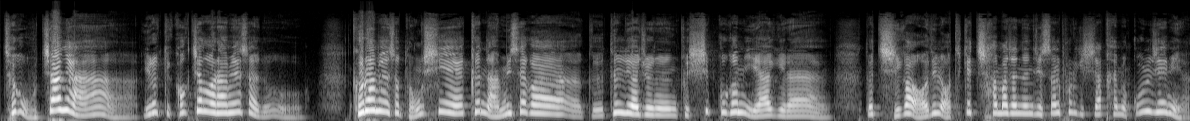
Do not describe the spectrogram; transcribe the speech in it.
저거 웃자냐 이렇게 걱정을 하면서도 그러면서 동시에 그 남미새가 그 들려주는 그 19금 이야기랑 또 지가 어딜 어떻게 쳐맞았는지 썰풀기 시작하면 꿀잼이야.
